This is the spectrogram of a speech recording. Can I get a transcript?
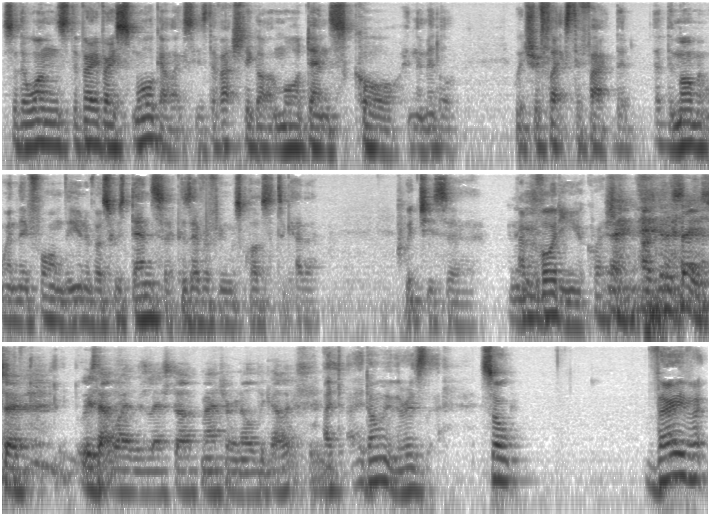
So the ones, the very, very small galaxies, they've actually got a more dense core in the middle, which reflects the fact that at the moment when they formed, the universe was denser because everything was closer together, which is. Uh, I'm avoiding your question. I was going to say, so is that why there's less dark matter in older galaxies? I, I don't think there is. So, very, very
